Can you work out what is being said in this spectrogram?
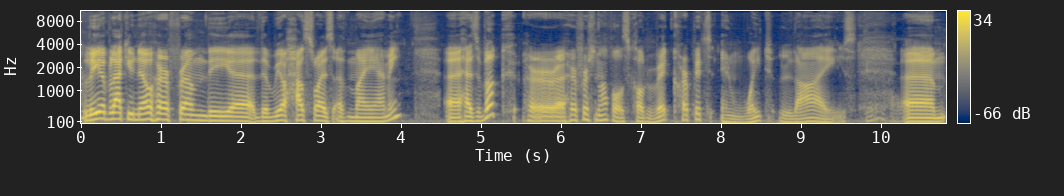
Lea Black, you know her from the uh, the Real Housewives of Miami. Uh, has a book. Her uh, her first novel is called Red Carpets and White Lies, um,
